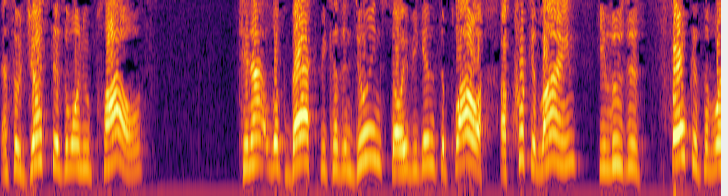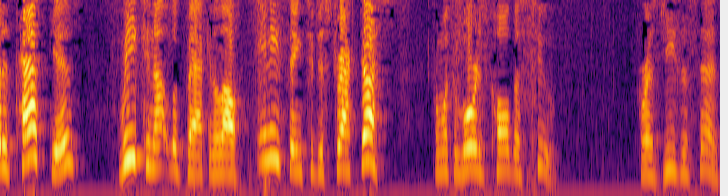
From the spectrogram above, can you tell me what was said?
And so just as the one who plows cannot look back because in doing so he begins to plow a, a crooked line, he loses focus of what his task is, we cannot look back and allow anything to distract us from what the Lord has called us to. For as Jesus says,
